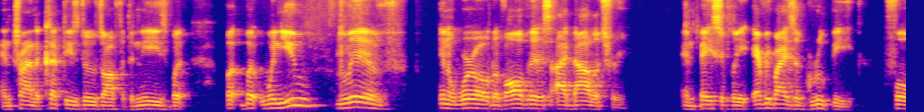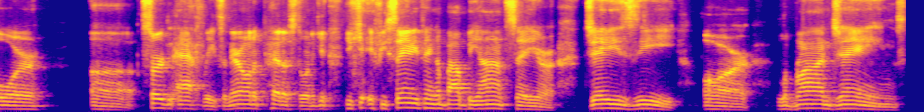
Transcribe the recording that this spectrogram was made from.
and trying to cut these dudes off at the knees. But but but when you live in a world of all this idolatry, and basically everybody's a groupie for uh, certain athletes, and they're on a pedestal. And again, you can, if you say anything about Beyonce or Jay Z or LeBron James,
